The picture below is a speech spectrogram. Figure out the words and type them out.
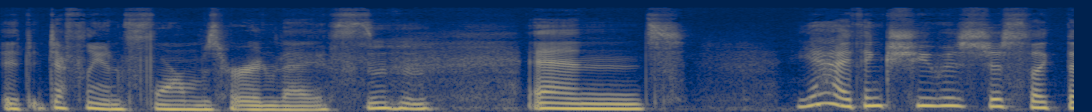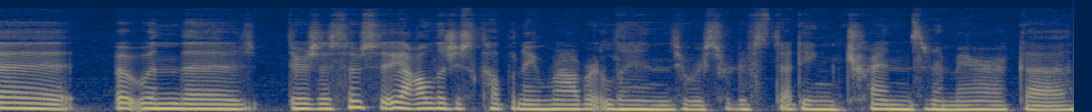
it definitely informs her advice and yeah i think she was just like the but when the there's a sociologist couple named Robert Lynds who were sort of studying trends in america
